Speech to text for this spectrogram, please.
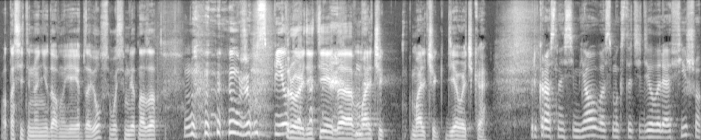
Относительно недавно я и обзавелся 8 лет назад. Уже успел. Трое детей, да, мальчик, мальчик, девочка. Прекрасная семья у вас. Мы, кстати, делали афишу,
